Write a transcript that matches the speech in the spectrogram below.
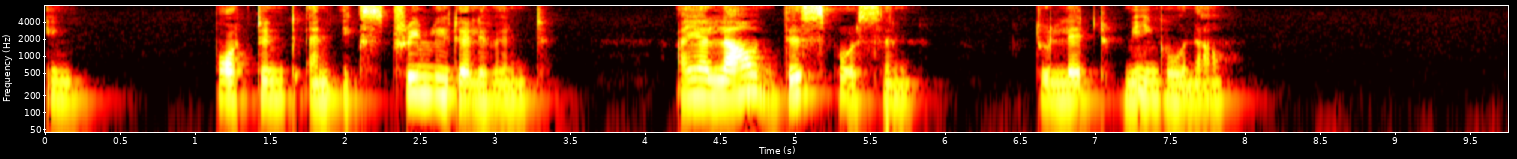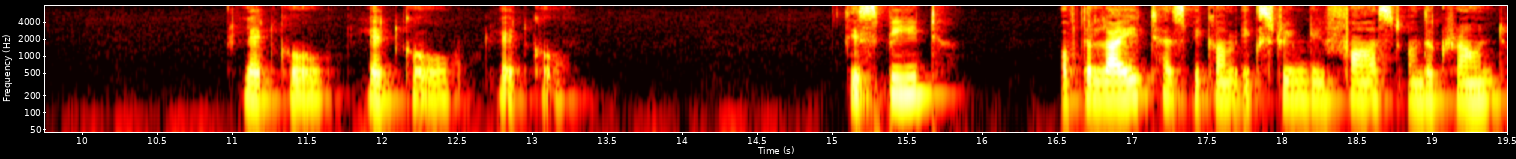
important and extremely relevant I allow this person to let me go now. Let go, let go, let go. The speed of the light has become extremely fast on the ground,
